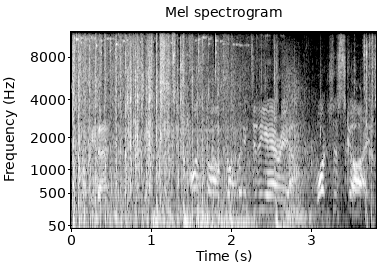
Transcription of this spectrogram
Copy that. Hostile dropping into the area. Skies.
